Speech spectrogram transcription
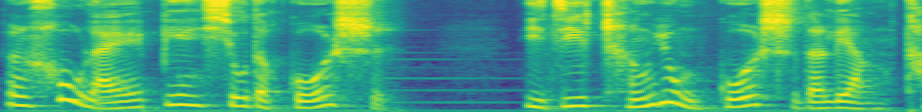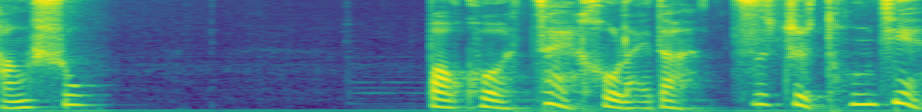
而后来编修的国史以及承用国史的两唐书，包括再后来的《资治通鉴》，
